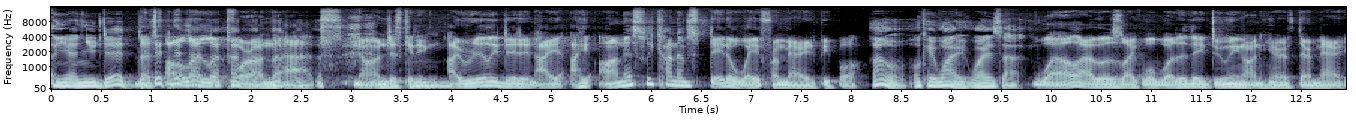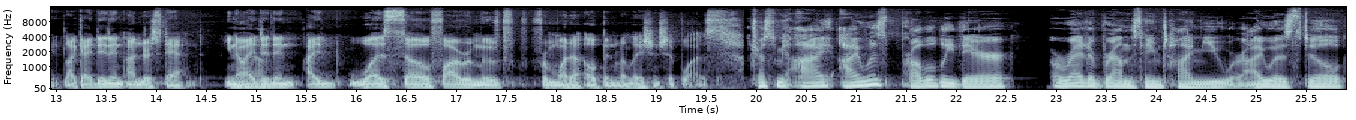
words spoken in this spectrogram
yeah. And you did. That's all I looked for on the apps. No, I'm just kidding. I really didn't. I, I honestly kind of stayed away from married people. oh, okay. Why? Why is that? Well, I was like, well, what are they doing on here if they're married? Like, I didn't understand. You know, I didn't, I was so far removed from what an open relationship was. Trust me, I I was probably there right around the same time you were. I was still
